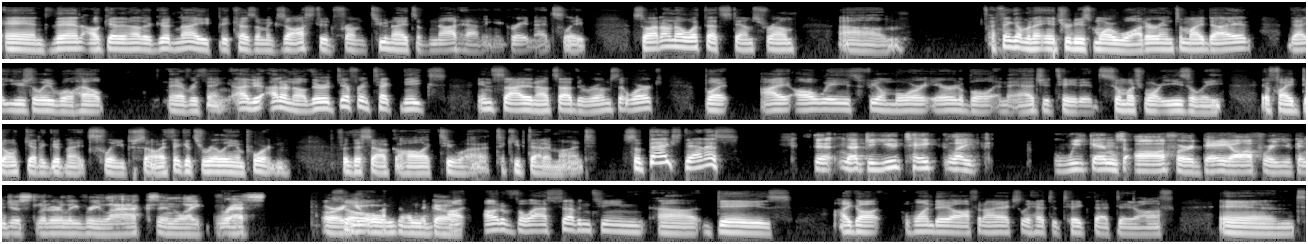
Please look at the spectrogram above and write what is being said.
and then I'll get another good night because I'm exhausted from two nights of not having a great night's sleep. So I don't know what that stems from. Um, I think I'm going to introduce more water into my diet. That usually will help everything. I, I don't know. There are different techniques inside and outside the rooms that work, but I always feel more irritable and agitated so much more easily if I don't get a good night's sleep. So I think it's really important for this alcoholic to uh, to keep that in mind. So thanks, Dennis. Now, do you take like weekends off or a day off where you can just literally relax and like rest, or so, are you always on the go? Uh, out of the last seventeen uh, days, I got one day off, and I actually had to take that day off. And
